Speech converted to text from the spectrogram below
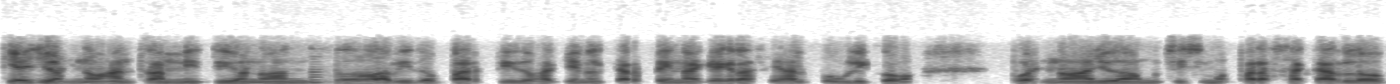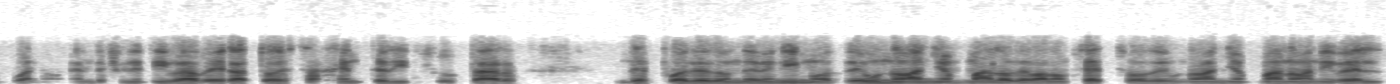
que ellos nos han transmitido, nos han dado. Ha habido partidos aquí en el Carpena que gracias al público pues nos ha ayudado muchísimo para sacarlo. Bueno, en definitiva, ver a toda esta gente disfrutar después de donde venimos, de unos años malos de baloncesto, de unos años malos a nivel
